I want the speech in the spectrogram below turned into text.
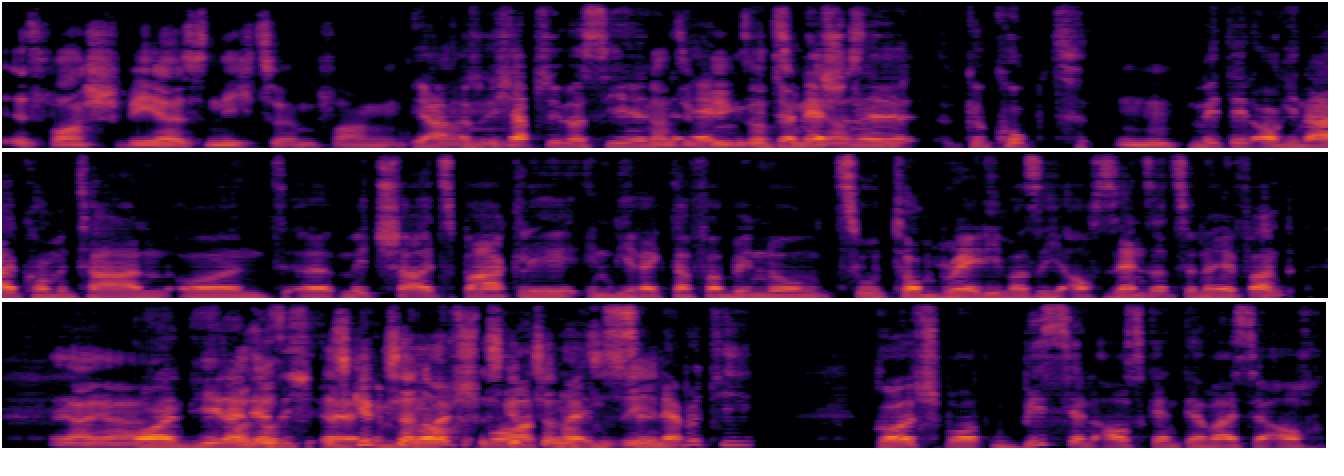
es war schwer, es nicht zu empfangen. Ja, also ich ähm, habe es über CNN International geguckt mhm. mit den Originalkommentaren und äh, mit Charles Barkley in direkter Verbindung zu Tom Brady, was ich auch sensationell fand. Ja, ja. Und jeder, also, der sich äh, im ja Golfsport ja oder im Celebrity Golfsport ein bisschen auskennt, der weiß ja auch,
